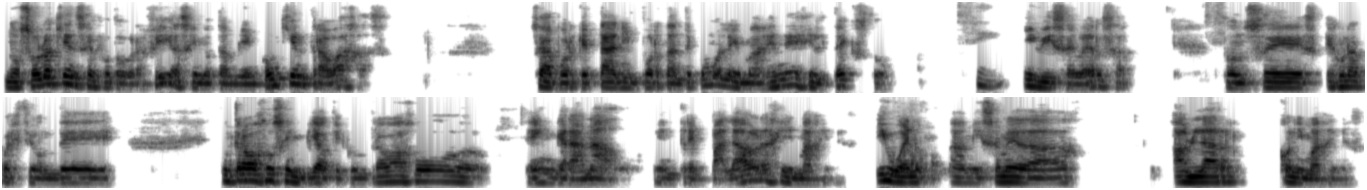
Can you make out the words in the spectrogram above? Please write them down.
No solo a quien se fotografía, sino también con quien trabajas. O sea, porque tan importante como la imagen es el texto Sí, y viceversa. Entonces, es una cuestión de un trabajo simbiótico, un trabajo engranado entre palabras e imágenes. Y bueno, a mí se me da hablar con imágenes.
